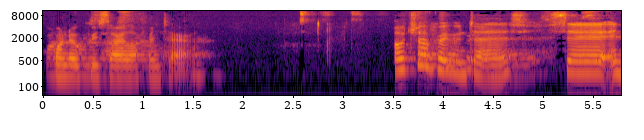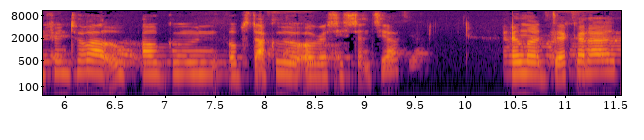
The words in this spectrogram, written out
cuando cruzar la frontera. Otra pregunta es, ¿se enfrentó a algún obstáculo o resistencia? En la década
